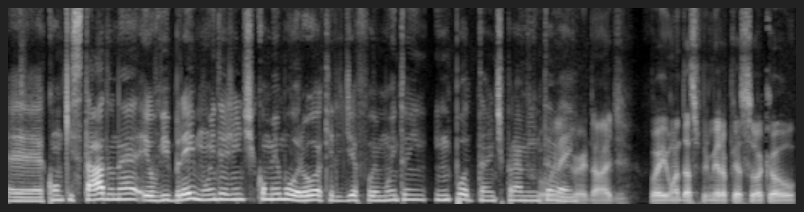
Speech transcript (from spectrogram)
é, conquistado, né? Eu vibrei muito e a gente comemorou. Aquele dia foi muito im- importante pra mim Foi, também. verdade. Foi uma das primeiras pessoas que eu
